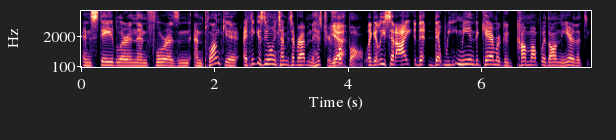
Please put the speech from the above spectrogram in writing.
and Stabler, and then Flores and, and Plunkett. I think is the only time it's ever happened in the history of Yeah. football. Like at least that I that that we me and DeCamara could come up with on the air. That's the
